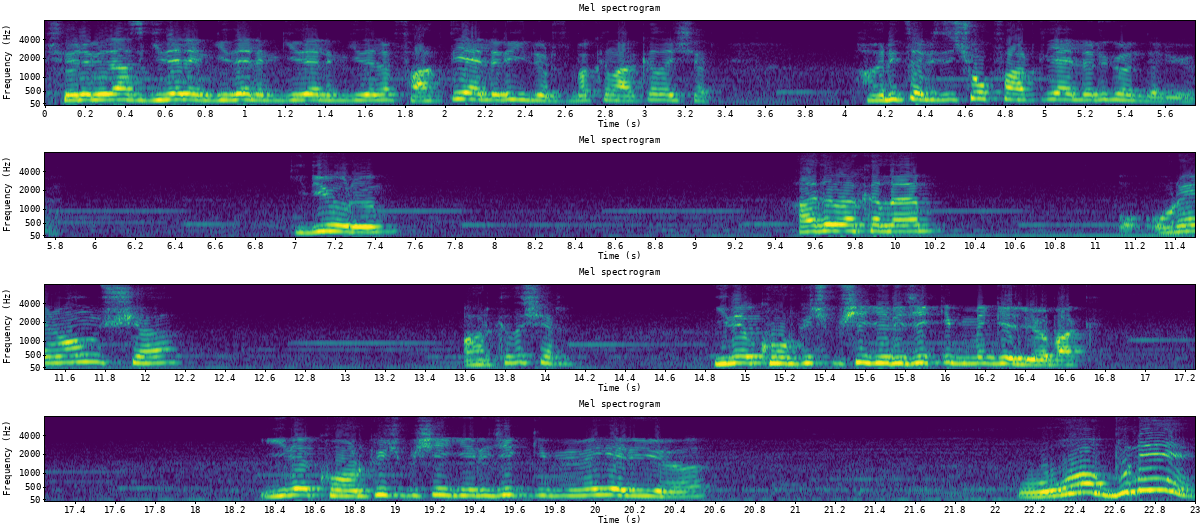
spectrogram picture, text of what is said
Şöyle biraz gidelim gidelim gidelim gidelim. Farklı yerlere gidiyoruz. Bakın arkadaşlar. Harita bizi çok farklı yerlere gönderiyor. Gidiyorum. Hadi bakalım. O- oraya ne olmuş ya? Arkadaşlar. Yine korkunç bir şey gelecek gibime geliyor bak. Yine korkunç bir şey gelecek gibime geliyor. Oo bu ne?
